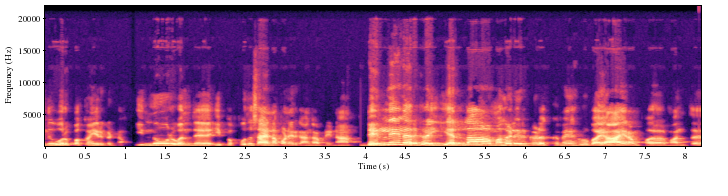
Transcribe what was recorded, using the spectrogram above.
இது ஒரு பக்கம் இருக்கட்டும். இன்னொரு வந்து இப்ப புதுசா என்ன பண்ணிருக்காங்க அப்படின்னா டெல்லியில இருக்கிற எல்லா மகளிர்களுக்குமே ரூபாய் ஆயிரம் மந்த்து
